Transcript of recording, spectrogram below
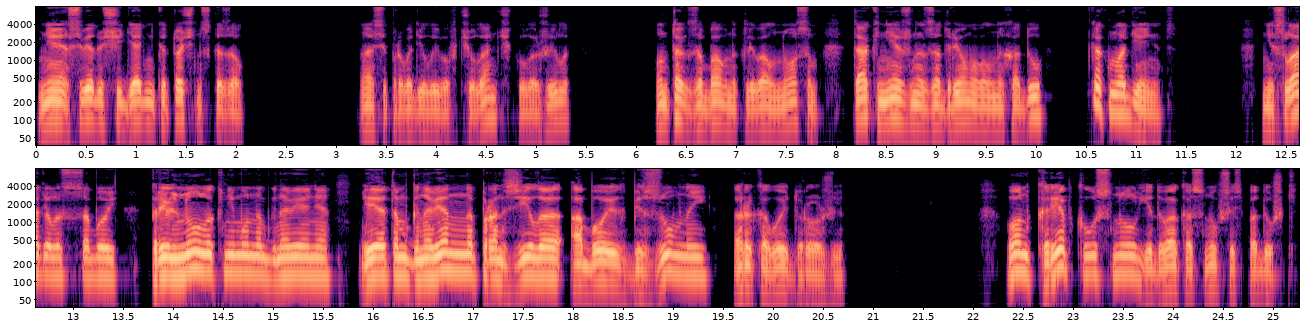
мне сведущий дяденька точно сказал. Ася проводила его в чуланчик, уложила. Он так забавно клевал носом, так нежно задремывал на ходу, как младенец. Не сладила с собой, прильнула к нему на мгновение, и это мгновенно пронзило обоих безумной роковой дрожью. Он крепко уснул, едва коснувшись подушки.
